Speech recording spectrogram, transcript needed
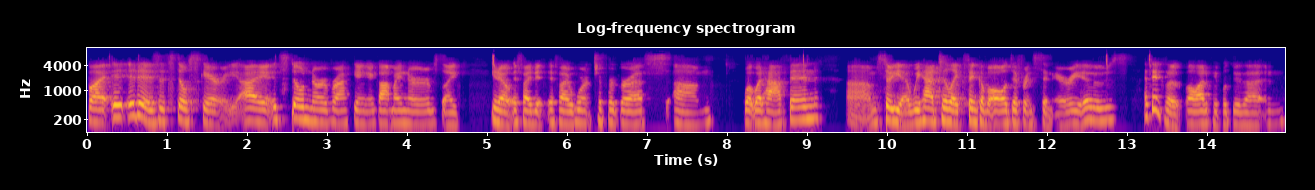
But it, it is, it's still scary. I it's still nerve wracking. It got my nerves like, you know, if I did, if I weren't to progress, um, what would happen. Um, so yeah, we had to like think of all different scenarios. I think that a lot of people do that and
